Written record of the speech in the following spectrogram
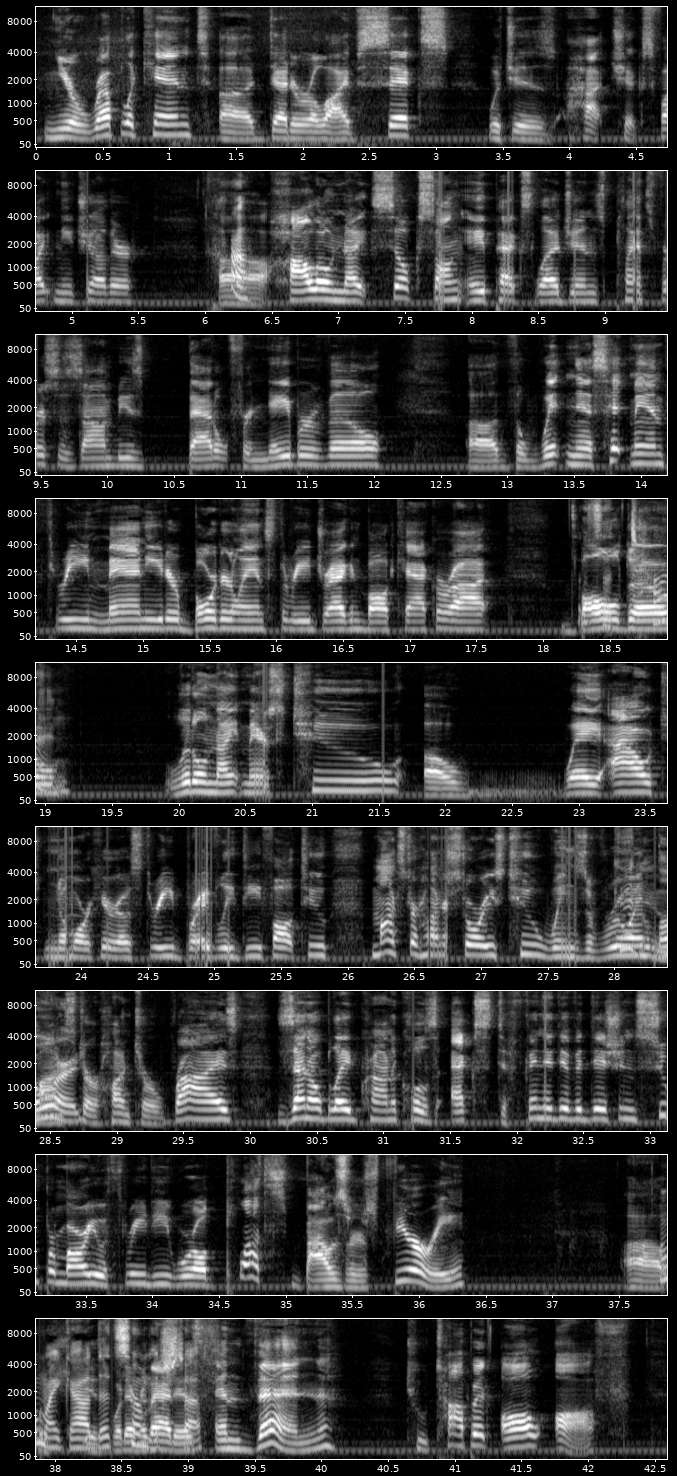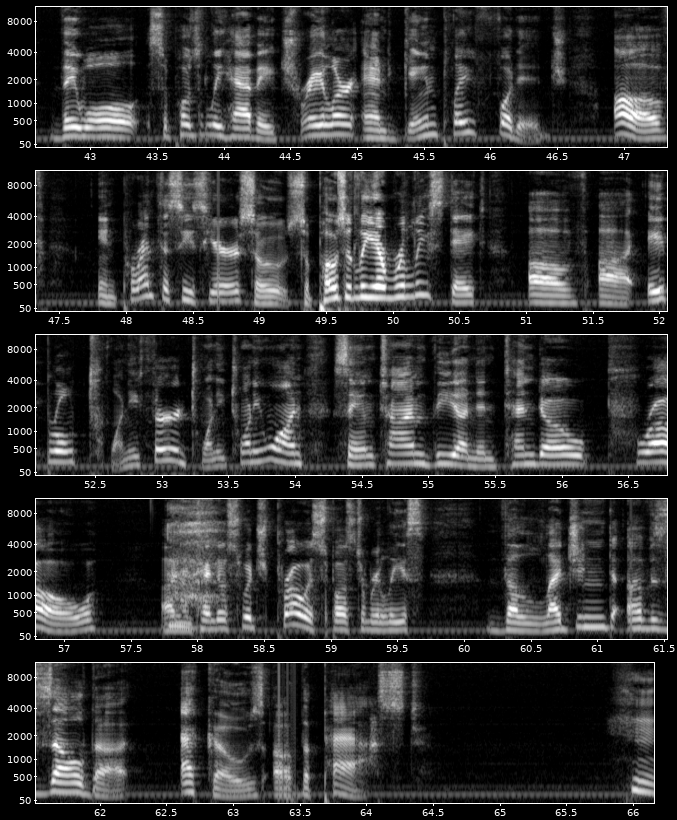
NieR Replicant, uh, Dead or Alive 6, which is hot chicks fighting each other. Uh, Hollow Knight, Silksong, Apex Legends, Plants vs. Zombies, Battle for Neighborville, uh, The Witness, Hitman 3, Maneater, Borderlands 3, Dragon Ball Kakarot, That's Baldo. Little Nightmares 2, A Way Out, No More Heroes 3, Bravely Default 2, Monster Hunter Stories 2, Wings of Ruin, Monster Hunter Rise, Xenoblade Chronicles X Definitive Edition, Super Mario 3D World plus Bowser's Fury. Uh, Oh my God, that's so much that is. stuff. And then, to top it all off, they will supposedly have a trailer and gameplay footage of, in parentheses here, so supposedly a release date of uh, April 23rd, 2021, same time the uh, Nintendo Pro, uh, Nintendo Switch Pro is supposed to release The Legend of Zelda Echoes of the Past. Hmm.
